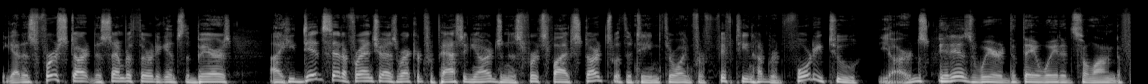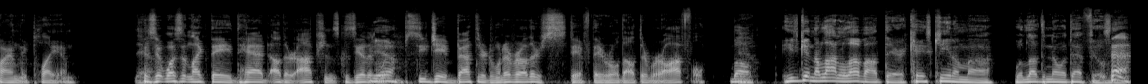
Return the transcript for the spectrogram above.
He got his first start December 3rd against the Bears. Uh, he did set a franchise record for passing yards in his first five starts with the team, throwing for 1,542 yards. It is weird that they waited so long to finally play him. Because it wasn't like they had other options. Because the other Yeah. CJ Beathard and whatever other stiff they rolled out there were awful. Well, he's getting a lot of love out there. Case Keenum uh, would love to know what that feels like.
